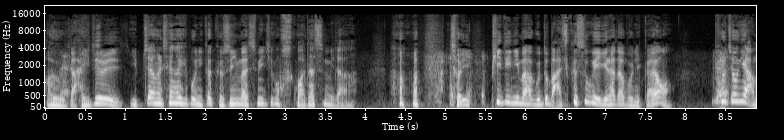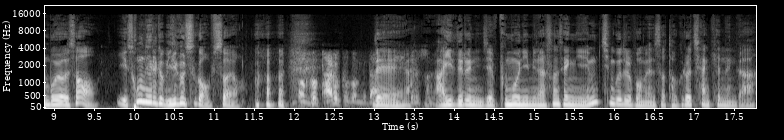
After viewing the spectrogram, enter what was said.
아유 네. 아이들 입장을 생각해 보니까 교수님 말씀이 지금 확 와닿습니다. 저희 PD님하고도 마스크 쓰고 얘기를 하다 보니까요. 네. 표정이 안 보여서 이 속내를 좀 읽을 수가 없어요. 어, 그 바로 그겁니다. 네. 네 아이들은 네. 이제 부모님이나 선생님, 친구들 보면서 더 그렇지 않겠는가.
